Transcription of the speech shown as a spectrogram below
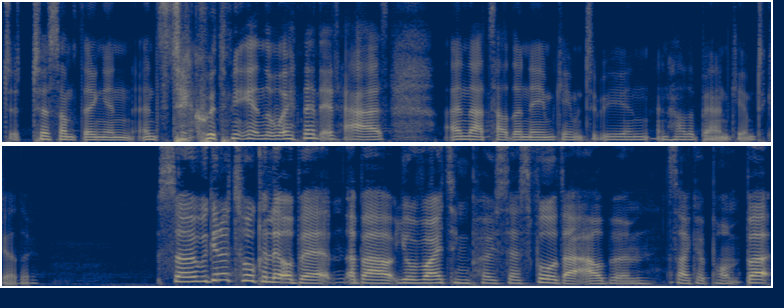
to, to, something and, and stick with me in the way that it has. And that's how the name came to be and, and how the band came together. So, we're going to talk a little bit about your writing process for that album, Psychopomp. But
